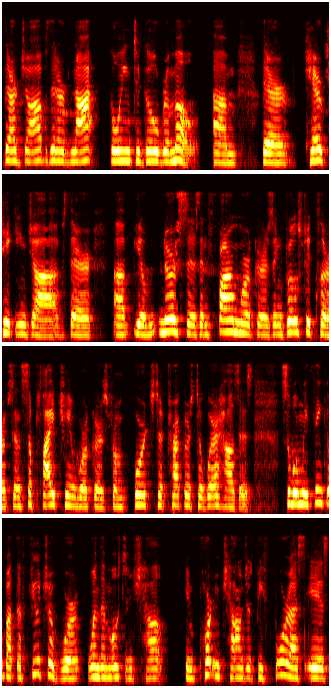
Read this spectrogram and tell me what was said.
there are jobs that are not going to go remote. Um, they're caretaking jobs, they're uh, you know nurses and farm workers and grocery clerks and supply chain workers from ports to truckers to warehouses. So when we think about the future of work, one of the most important challenges before us is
